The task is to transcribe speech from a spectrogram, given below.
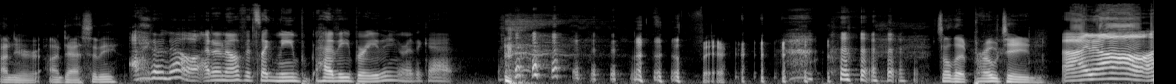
on your audacity? I don't know. I don't know if it's like me heavy breathing or the cat. Fair. it's all that protein. I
